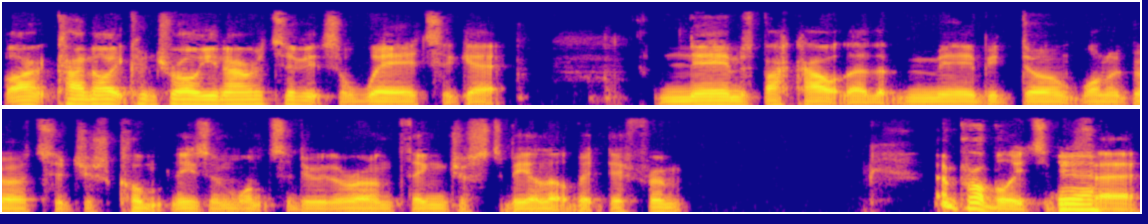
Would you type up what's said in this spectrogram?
like kind of like control your narrative. It's a way to get names back out there that maybe don't want to go to just companies and want to do their own thing just to be a little bit different. And probably to be Yeah. fair,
